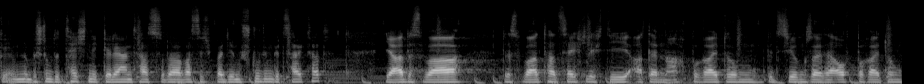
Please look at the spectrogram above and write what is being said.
eine bestimmte Technik gelernt hast oder was sich bei dir im Studium gezeigt hat? Ja, das war, das war tatsächlich die Art der Nachbereitung bzw. Aufbereitung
